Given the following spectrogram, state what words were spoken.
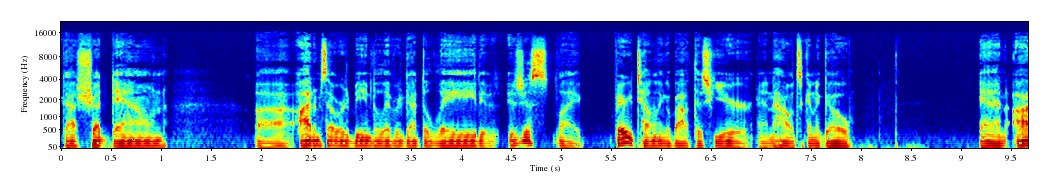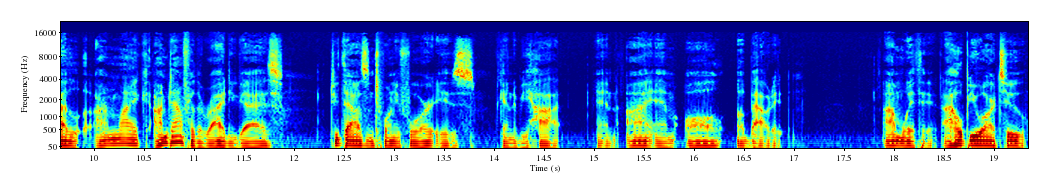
got shut down. Uh, items that were being delivered got delayed. It was, it was just like very telling about this year and how it's going to go. And I, I'm like, I'm down for the ride, you guys. 2024 is going to be hot, and I am all about it. I'm with it. I hope you are too.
